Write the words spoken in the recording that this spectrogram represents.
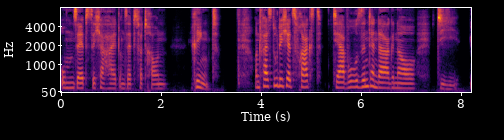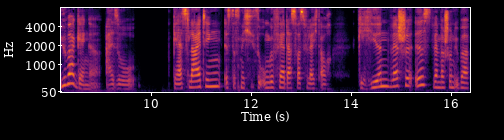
um Selbstsicherheit und Selbstvertrauen ringt. Und falls du dich jetzt fragst, tja, wo sind denn da genau die Übergänge? Also Gaslighting, ist das nicht so ungefähr das, was vielleicht auch Gehirnwäsche ist, wenn wir schon über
